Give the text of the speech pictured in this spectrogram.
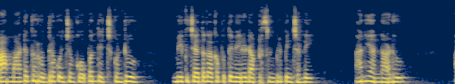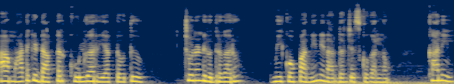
ఆ మాటతో రుద్ర కొంచెం కోపం తెచ్చుకుంటూ మీకు చేత కాకపోతే వేరే డాక్టర్స్ని పిలిపించండి అని అన్నాడు. ఆ మాటకి డాక్టర్ కూల్గా రియాక్ట్ అవుతూ చూడండి రుద్రగారు మీ కోపాన్ని నేను అర్థం చేసుకోగలను. కానీ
